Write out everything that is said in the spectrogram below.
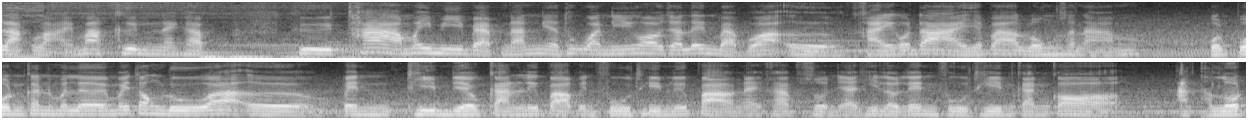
หลากหลายมากขึ้นนะครับ คือถ้าไม่มีแบบนั้นเนี่ยทุกวันนี้ก็จะเล่นแบบว่าเออใครก็ได้ใช่ป่ะลงสนามปนๆกันมาเลยไม่ต้องดูว่าเออเป็นทีมเดียวกันหรือเปล่าเป็นฟูลทีมหรือเปล่านะครับส่วนใหญ่ที่เราเล่นฟูลทีมกันก็อัธรส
